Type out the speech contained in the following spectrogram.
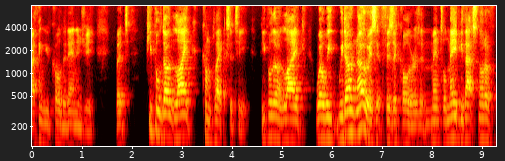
I think you called it energy. But people don't like complexity. People don't like, well, we, we don't know, is it physical or is it mental? Maybe that's not a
